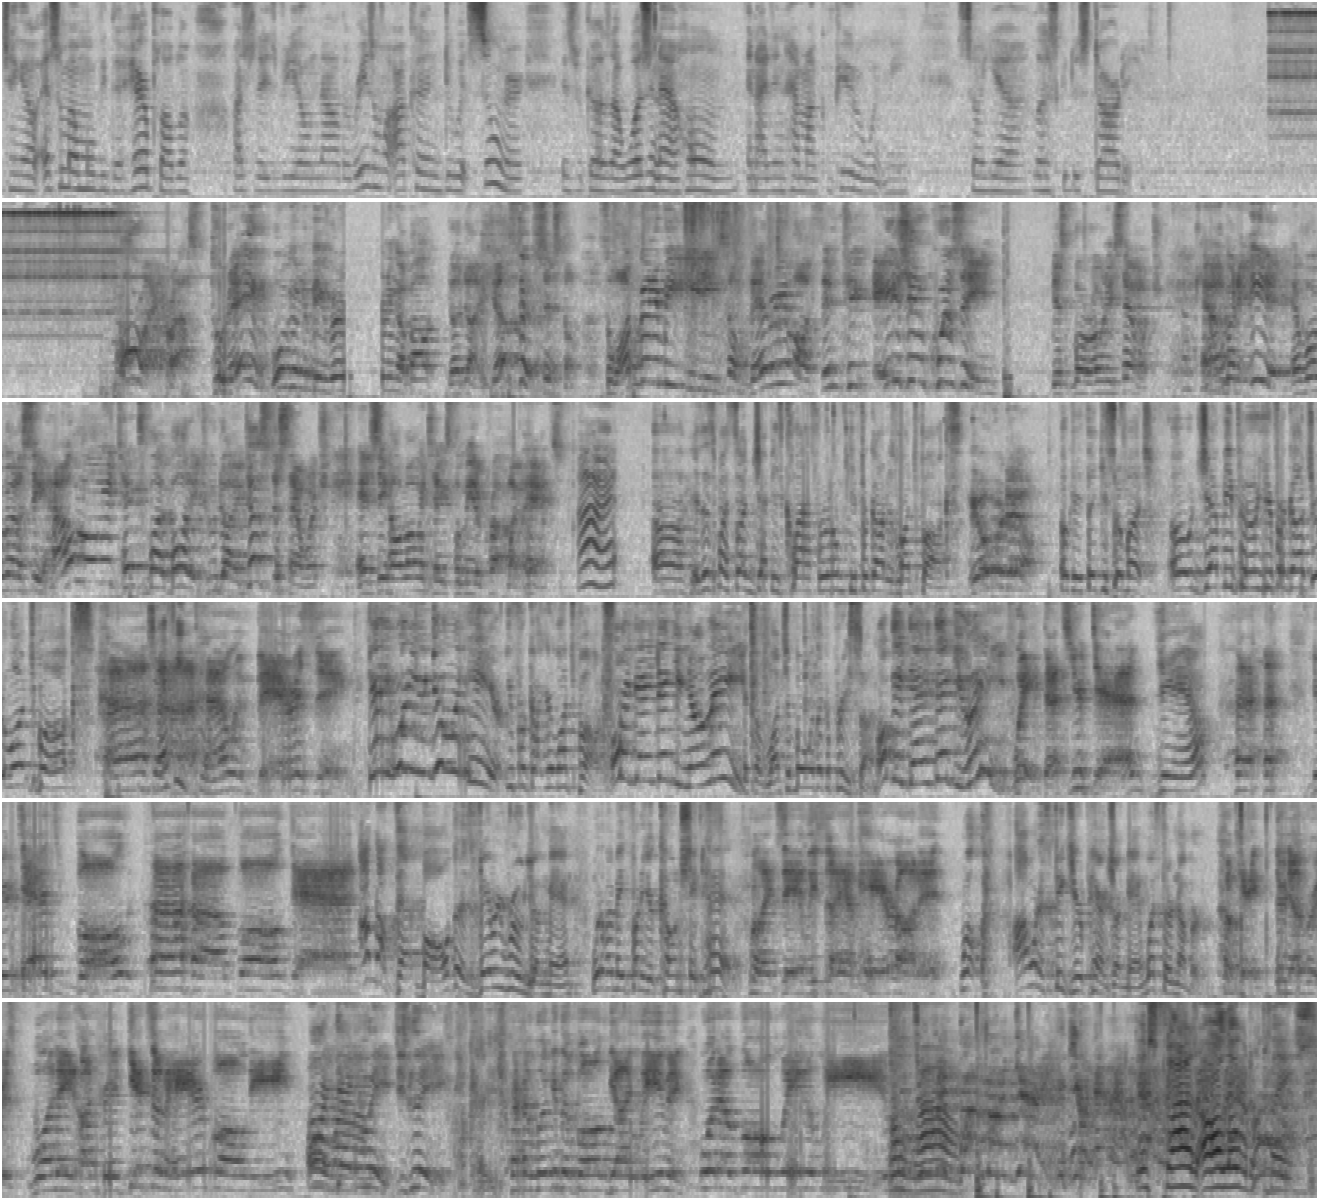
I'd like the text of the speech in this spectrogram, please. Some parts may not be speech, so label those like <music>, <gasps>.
check out SML movie The Hair Problem on today's video. Now the reason why I couldn't do it sooner is because I wasn't at home and I didn't have my computer with me. So yeah, let's get it started. Alright class, today we're going to be learning about the digestive system. So I'm going to be eating some very authentic Asian cuisine this bologna sandwich. Okay. And I'm going to eat it, and we're going to see how long it takes my body to digest the sandwich, and see how long it takes for me to crop my pants. Alright. Uh, is this my son Jeffy's classroom? He forgot his lunchbox. Here over there. Okay, thank you so much. Oh, Jeffy Poo, you forgot your lunchbox. Jeffy Poo. How embarrassing. Danny, what are you doing here? You forgot your lunchbox. All right, Daddy, thank you. Now leave. It's a Lunchable with a Capri Sun. Okay, Daddy, thank you. Leave. Wait, that's your dad? Yeah. <laughs> your dad's bald? <laughs> Bald dad. I'm not that bald. That is very rude, young man. What if I made fun of your cone-shaped head? Well, I'd say at least I have hair on it. Well, I want to speak to your parents, young man. What's their number? Okay, their number is 1-800, get some hair, baldy. All right, Danny, leave. Just leave. Okay. <laughs> Look at the bald guy leaving. What a bald way to leave. Oh wow. Run my daddy. There's flies all over the place.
